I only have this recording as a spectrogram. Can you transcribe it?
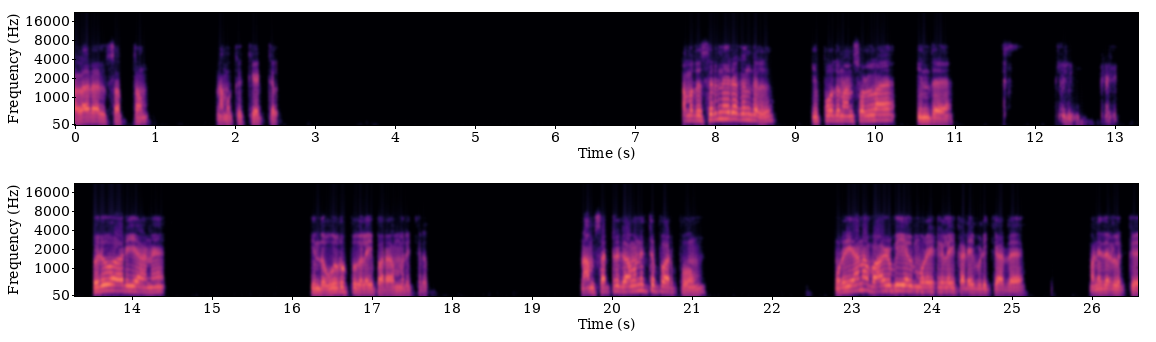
அலறல் சத்தம் நமக்கு கேட்கல். நமது சிறுநீரகங்கள் இப்போது நான் சொல்ல இந்த பெருவாரியான இந்த உறுப்புகளை பராமரிக்கிறது. நாம் சற்று கவனித்து பார்ப்போம். முறையான வாழ்வியல் முறைகளை கடைபிடிக்காத மனிதர்களுக்கு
